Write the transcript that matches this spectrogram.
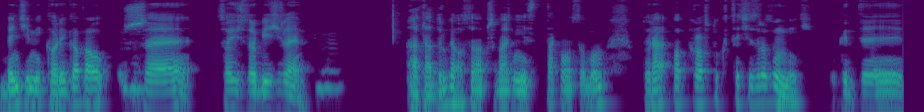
będzie mi korygował, że coś zrobię źle. Mhm. A ta druga osoba przeważnie jest taką osobą, która po prostu chce cię zrozumieć. Gdy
